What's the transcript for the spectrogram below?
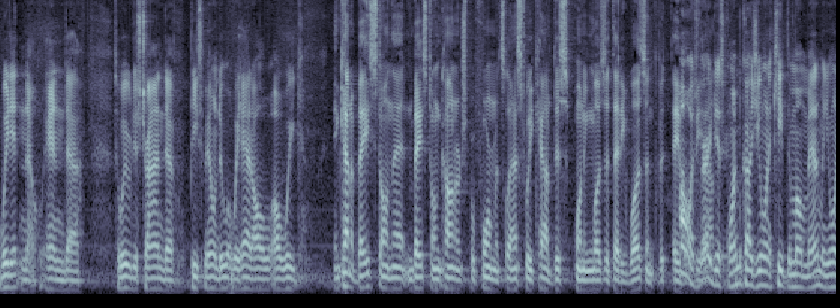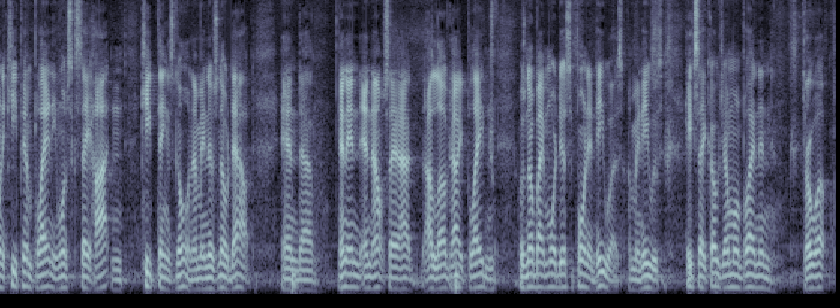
we didn't know, and uh, so we were just trying to piecemeal and do what we had all all week. And kind of based on that and based on Connor's performance last week, how disappointing was it that he wasn't able Oh, it's very out there? disappointing because you want to keep the momentum and you want to keep him playing. He wants to stay hot and keep things going. I mean, there's no doubt. And uh, and and, and I don't say I, I loved how he played, and was nobody more disappointed than he was. I mean, he was he'd say, "Coach, I'm going to play," and then throw up.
